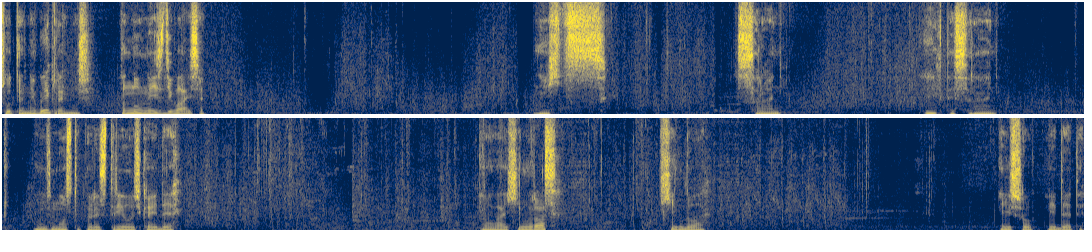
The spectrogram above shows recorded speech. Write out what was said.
Що ти не випрямиш? Та ну не іздівайся. Ай, Срань. Ех ти срань. З мосту перестрілочка йде. Давай хіл раз. Хіл два. І що, іде ти?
